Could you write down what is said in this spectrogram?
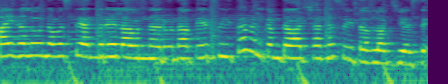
హాయ్ హలో నమస్తే అందరూ ఎలా ఉన్నారు? నా పేరు Sita welcome to our channel Suhita blogs USA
